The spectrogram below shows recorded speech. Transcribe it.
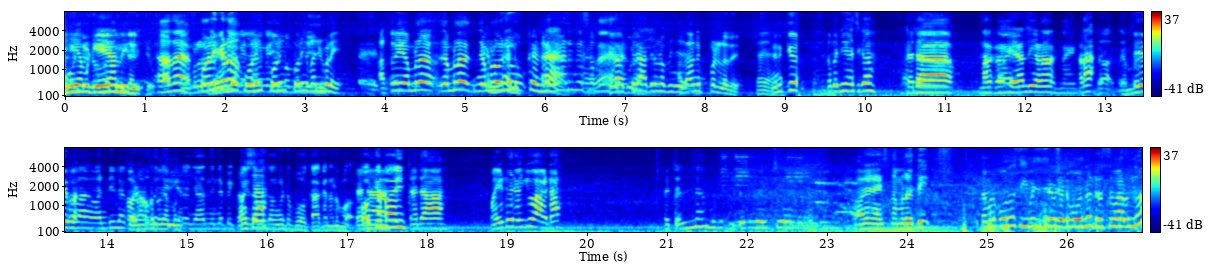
ഇനി നമുക്ക് ഏഴാം തീയതി. പൊളി പൊളി പൊളി വൻപൊളി അത്രയും നമ്മൾ നമ്മൾ നമ്മളൊരു ഒപ്പിച്ചത്. അതാണ് ഇപ്പൊ ഉള്ളത് നിനക്ക് അപ്പൊ ഇനി നടക്കാം. ഏഴാം. ഞാൻ നിന്നെ പിക്ക് ചെയ്ത് അങ്ങോട്ട് പോവാം കാക്കനോട് പോവാം ഓക്കെ ബൈ ടാറ്റാ വൈകിട്ട് വരുമെങ്കിൽ വാ ഏട്ടാ ഓക്കെ ഗൈസ് നമ്മൾ പോകുന്നു സീമ ചേച്ചിനെ വിട്ടിട്ട് പോകുന്നു ഡ്രസ്സ് മാറുന്നു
